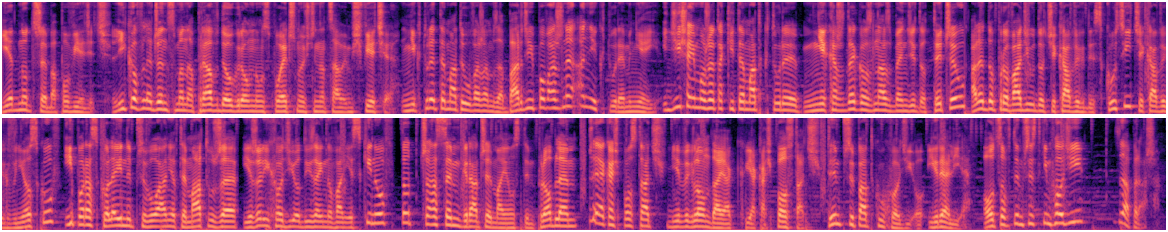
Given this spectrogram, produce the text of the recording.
Jedno trzeba powiedzieć. League of Legends ma naprawdę ogromną społeczność na całym świecie. Niektóre tematy uważam za bardziej poważne, a niektóre mniej. I dzisiaj może taki temat, który nie każdego z nas będzie dotyczył, ale doprowadził do ciekawych dyskusji, ciekawych wniosków i po raz kolejny przywołania tematu, że jeżeli chodzi o designowanie skinów, to czasem gracze mają z tym problem, że jakaś postać nie wygląda jak jakaś postać. W tym przypadku chodzi o Irelię. O co w tym wszystkim chodzi? Zapraszam.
